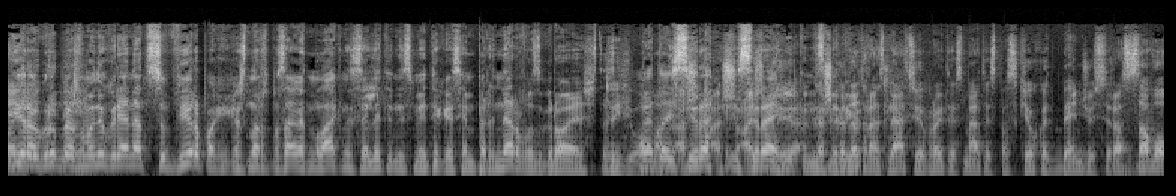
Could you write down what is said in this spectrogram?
yra grupė elitiniai. žmonių, kurie net suvirpa, kai kas nors pasako, kad Milaknis elitinis metikas, jiem per nervus groja šitas. Tai jo, Bet tai jis yra, aš, jis aš, yra aš elitinis kažkada metikas. transliacijoje praeitais metais pasakiau, kad Bendžius yra savo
